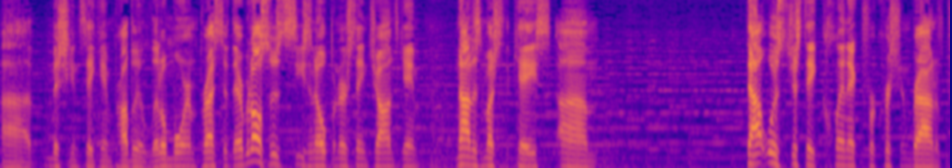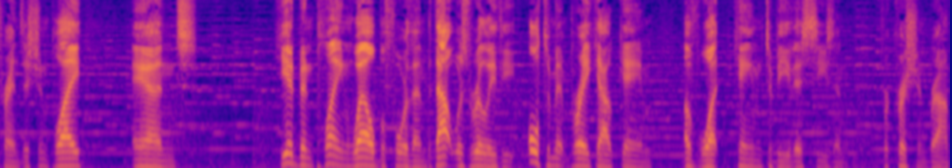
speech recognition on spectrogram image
Uh, Michigan State game probably a little more impressive there, but also season opener. St. John's game not as much the case. Um, that was just a clinic for Christian Braun of transition play, and he had been playing well before then, but that was really the ultimate breakout game of what came to be this season for Christian Braun.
